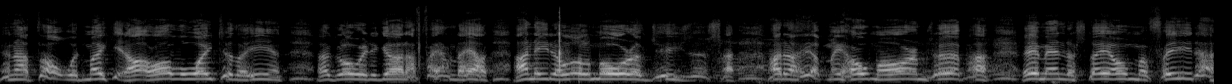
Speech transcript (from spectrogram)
and I thought would make it all, all the way to the end, uh, glory to God, I found out I need a little more of Jesus. Uh, to help me hold my arms up, uh, amen, to stay on my feet uh,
